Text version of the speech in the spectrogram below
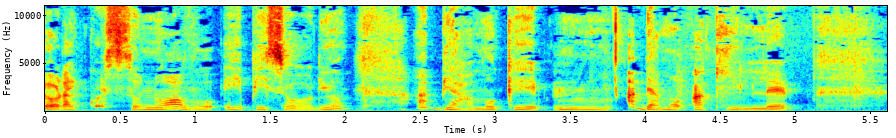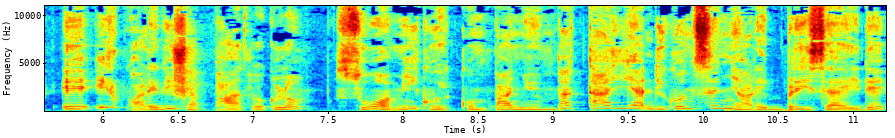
Allora, in questo nuovo episodio abbiamo, che, mm, abbiamo Achille, eh, il quale dice a Patroclo, suo amico e compagno in battaglia, di consegnare Briseide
